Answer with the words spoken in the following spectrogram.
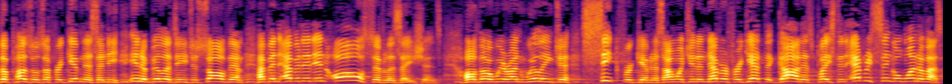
The puzzles of forgiveness and the inability to solve them have been evident in all civilizations. Although we're unwilling to seek forgiveness, I want you to never forget that God has placed in every single one of us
